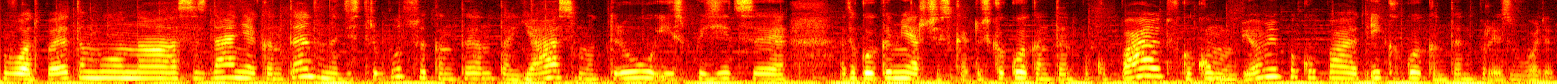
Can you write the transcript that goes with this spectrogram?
Вот, поэтому на создание контента, на дистрибуцию контента я смотрю из позиции такой коммерческой. То есть, какой контент покупают, в каком объеме покупают и какой контент производят.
